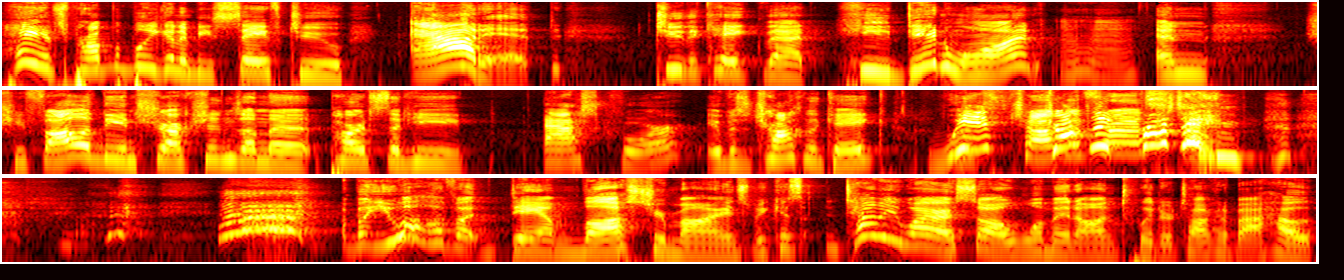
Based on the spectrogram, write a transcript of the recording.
"Hey, it's probably going to be safe to add it to the cake that he did want." Mm-hmm. And she followed the instructions on the parts that he asked for. It was a chocolate cake with, chocolate chocolate, frost- frosting. But you all have a damn lost your minds because tell me why I saw a woman on Twitter talking about how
